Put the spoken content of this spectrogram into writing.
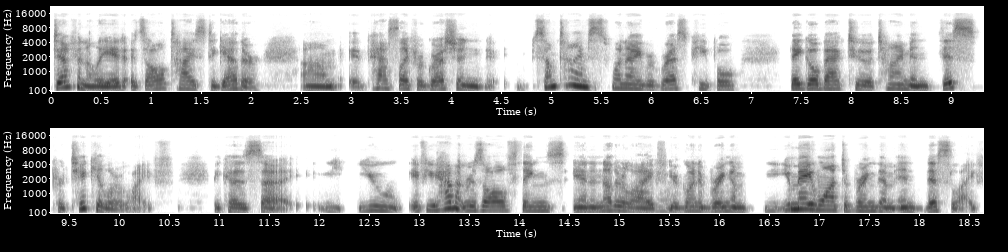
Definitely, it it's all ties together. Um, past life regression. Sometimes when I regress people, they go back to a time in this particular life because uh, you if you haven't resolved things in another life yeah. you're going to bring them you may want to bring them in this life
